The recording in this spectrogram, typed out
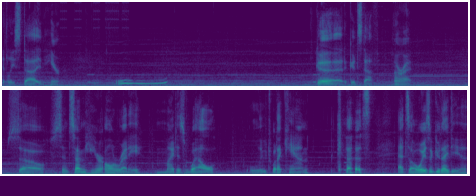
At least uh, in here. Good. Good stuff. Alright. So, since I'm here already, might as well loot what I can. Because that's always a good idea.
